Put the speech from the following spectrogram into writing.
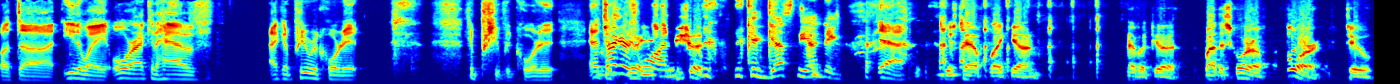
But uh, either way, or I can have I can pre-record it. I can pre-record it, and the Tigers Yeah, you, won. you should You, you can guess the ending. Yeah, just have like yeah have it uh, by the score of four to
